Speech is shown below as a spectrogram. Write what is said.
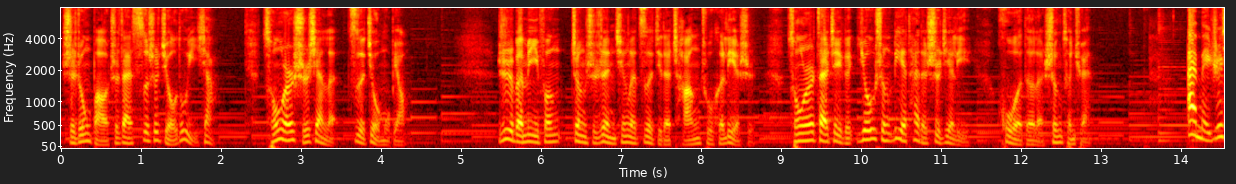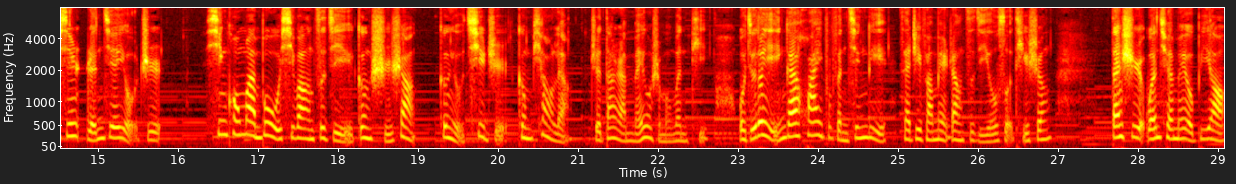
始终保持在四十九度以下，从而实现了自救目标。日本蜜蜂正是认清了自己的长处和劣势，从而在这个优胜劣汰的世界里获得了生存权。爱美之心，人皆有之。星空漫步，希望自己更时尚、更有气质、更漂亮。这当然没有什么问题，我觉得也应该花一部分精力在这方面让自己有所提升，但是完全没有必要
